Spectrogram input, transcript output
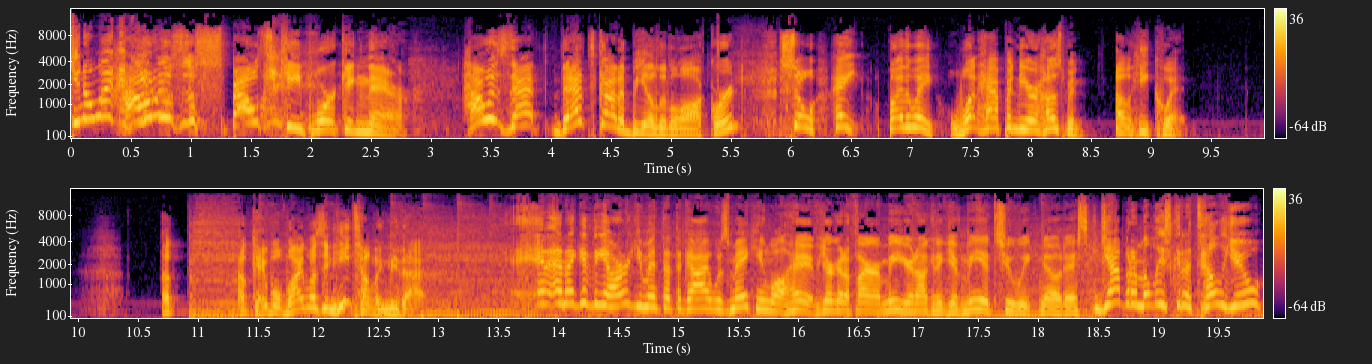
You know what? If How you does the spouse keep working there? How is that? That's got to be a little awkward. So, hey, by the way, what happened to your husband? Oh, he quit. Uh, okay, well, why wasn't he telling me that? and, and I get the argument that the guy was making. Well, hey, if you're going to fire me, you're not going to give me a two week notice. Yeah, but I'm at least going to tell you.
